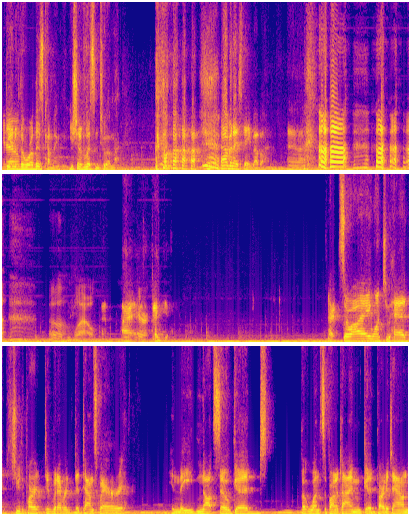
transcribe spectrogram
you know. The end of the world is coming. You should have listened to him. have a nice day, Bubba. Uh, oh wow! I, I, I, all right, so I want to head to the part to whatever the town square in the not so good, but once upon a time good part of town,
